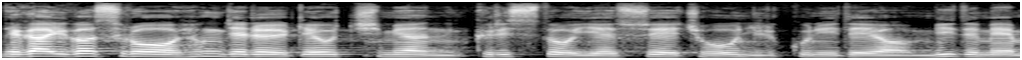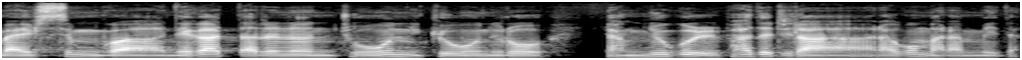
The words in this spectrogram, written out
내가 이것으로 형제를 깨우치면 그리스도 예수의 좋은 일꾼이 되어 믿음의 말씀과 내가 따르는 좋은 교훈으로 양육을 받으리라 라고 말합니다.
